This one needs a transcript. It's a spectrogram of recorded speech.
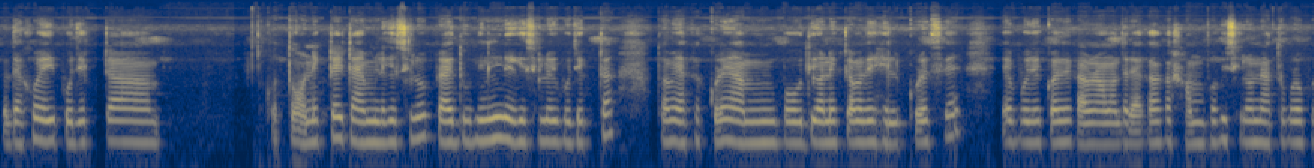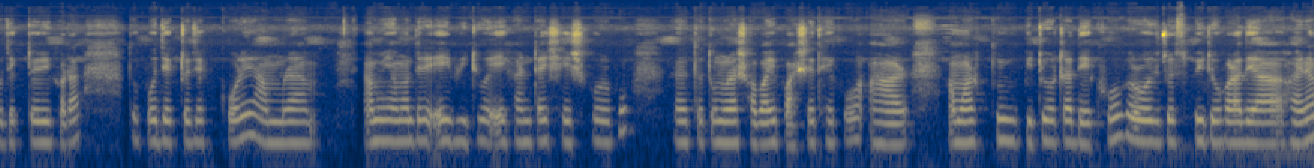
তো দেখো এই প্রজেক্টটা করতে অনেকটাই টাইম লেগেছিল, প্রায় দুদিনই লেগেছিলো এই প্রজেক্টটা তো আমি এক এক করে, আমি, বৌদি অনেকটা আমাদের হেল্প করেছে এই প্রজেক্ট করতে কারণ আমাদের একা একা সম্ভবই ছিল না এত বড়ো প্রোজেক্ট তৈরি করা। তো প্রোজেক্ট টজেক্ট করে আমরা, আমি আমাদের এই ভিডিও এখানটায় শেষ করব। তো তোমরা সবাই পাশে থেকো আর আমার ভিডিওটা দেখো। রোজ রোজ ভিডিও করা দেওয়া হয় না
